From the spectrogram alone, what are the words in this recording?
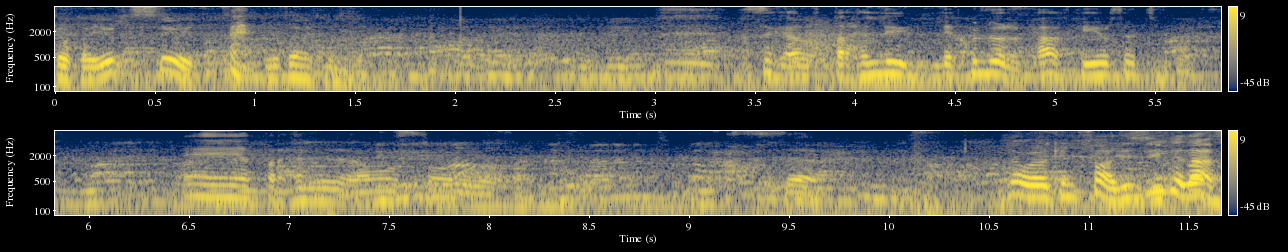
شوف هي السويد بديت أنا كنت خصك الطرح اللي اللي كله ربحها كي تفوت إيه الطرح اللي على الاسطوري بزاف. لا ولكن فادي زي كذا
